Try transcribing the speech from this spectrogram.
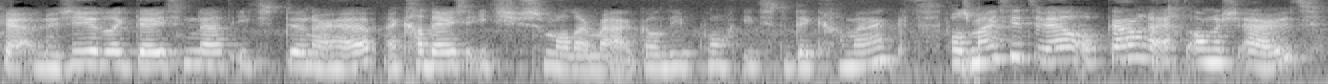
Ja, nu zie je dat ik deze inderdaad iets dunner heb. Ik ga deze ietsje smaller maken, want die heb ik nog iets te dik gemaakt. Volgens mij ziet het wel op camera echt anders uit.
